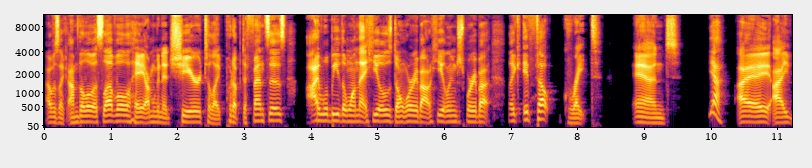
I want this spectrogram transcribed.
I was like, I'm the lowest level. Hey, I'm gonna cheer to like put up defenses. I will be the one that heals. Don't worry about healing. Just worry about like it felt great. And yeah, I I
